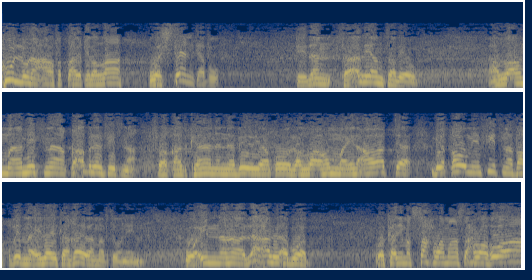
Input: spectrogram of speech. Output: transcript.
كلنا عرف الطريق إلى الله واستنكفوا. اذا فلينتظروا. اللهم أمتنا قبل الفتنة. فقد كان النبي يقول اللهم إن أردت بقوم فتنة فاقبضنا إليك غير مفتونين. وإنها لا على الأبواب. وكلمة صحوه ما صحوه هو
